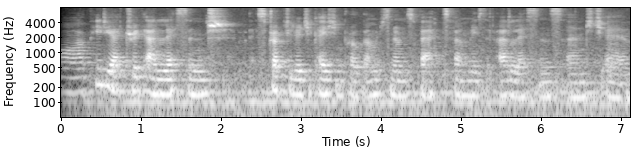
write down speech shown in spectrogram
Our paediatric adolescent structured education program, which is known as FACTS, Families, Adolescents and um,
